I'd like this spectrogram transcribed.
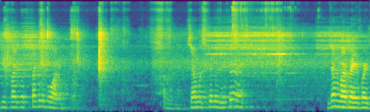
हे पाईप टाकले पोहाळे चामच केलं नाही तर जम भरला हे पाईप.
